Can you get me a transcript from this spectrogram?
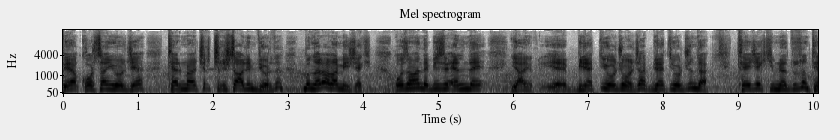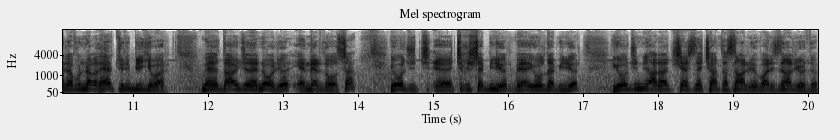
Veya korsan yolcuya terminal çık çıkışta alayım diyordu. Bunları alamayacak. O zaman da bizim elinde yani e, biletli yolcu olacak. Biletli yolcunun da TC kimliğine tutun telefonuna kadar her türlü bilgi var. Mesela daha önceler ne oluyor? Ender de olsa yolcu e, çıkışta biniyor veya yolda biniyor. Yolcunun araç içerisinde çantasını alıyor, valizini alıyordu.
